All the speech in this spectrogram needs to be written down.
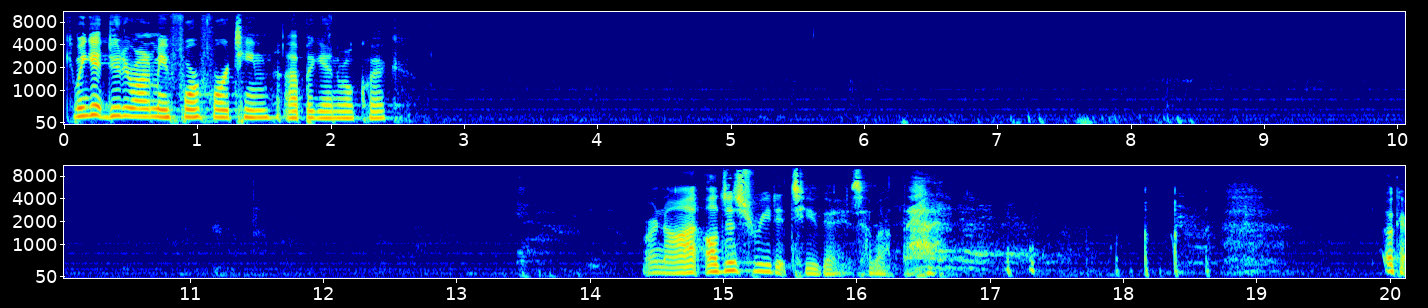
can we get Deuteronomy 4:14 up again real quick? Or not? I'll just read it to you guys. How about that? Okay.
